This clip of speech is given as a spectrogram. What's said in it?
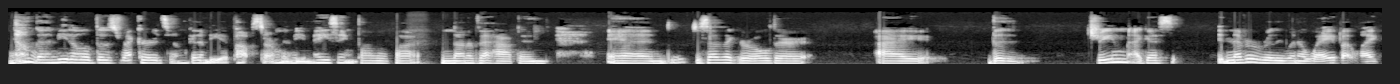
now I'm to meet all of those records. I'm to be a pop star. I'm to be amazing. Blah blah blah. None of that happened. And just as I grew older, I the dream, I guess, it never really went away. But like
